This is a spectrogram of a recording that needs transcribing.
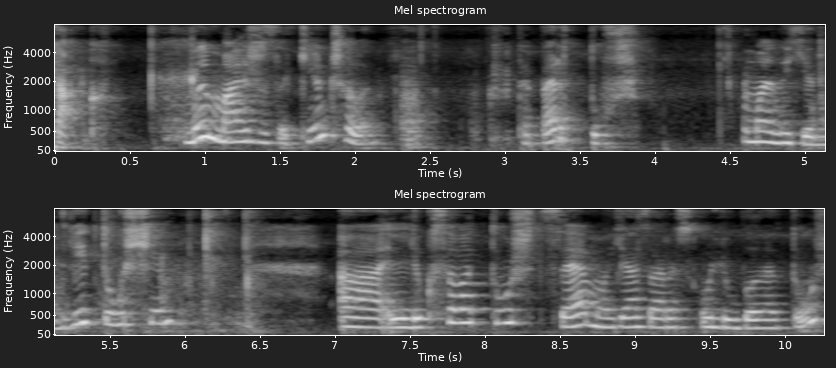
Так, ми майже закінчили. Тепер туш. У мене є дві туші. А, люксова туш це моя зараз улюблена туш.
